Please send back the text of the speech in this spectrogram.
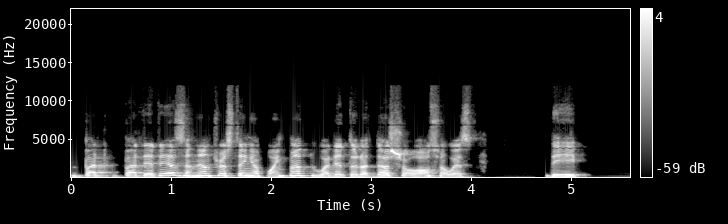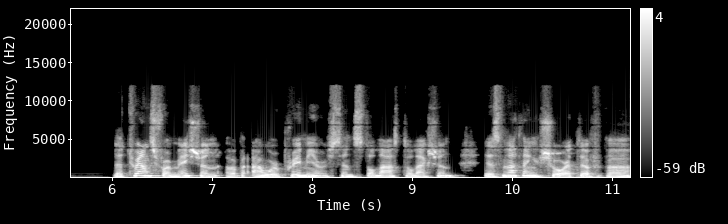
but but it is an interesting appointment. What it does show also is the the transformation of our premier since the last election is nothing short of uh,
